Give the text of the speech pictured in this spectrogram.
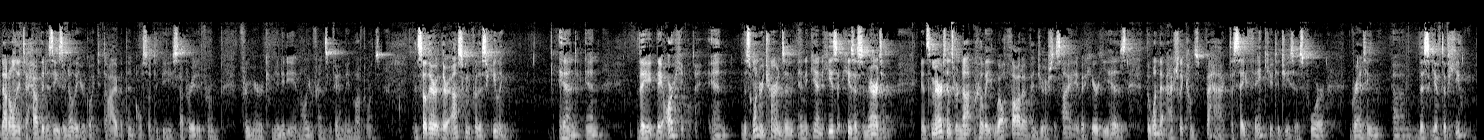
not only to have the disease and know that you're going to die, but then also to be separated from, from your community and all your friends and family and loved ones. And so they're, they're asking for this healing. And, and they, they are healed. And this one returns, and, and again, he's, he's a Samaritan. And Samaritans were not really well thought of in Jewish society, but here he is, the one that actually comes back to say thank you to Jesus for granting um, this gift of healing.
